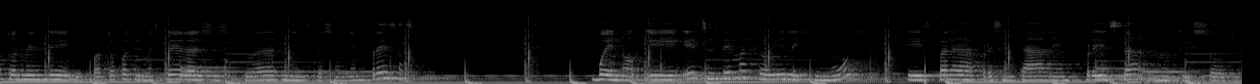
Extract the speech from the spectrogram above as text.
actualmente el cuarto cuatrimestre de la licenciatura de Administración de Empresas. Bueno, eh, el tema que hoy elegimos es para presentar a la empresa Nutrisoya.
